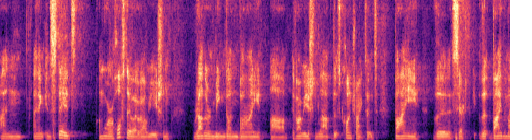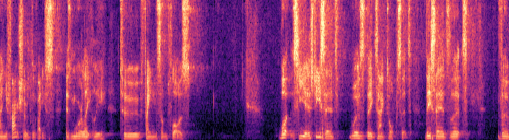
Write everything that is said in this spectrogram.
And I think instead, a more hostile evaluation, rather than being done by an evaluation lab that's contracted by the, certific- by the manufacturer of the device, is more likely to find some flaws. What CESG said was the exact opposite. They said that the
